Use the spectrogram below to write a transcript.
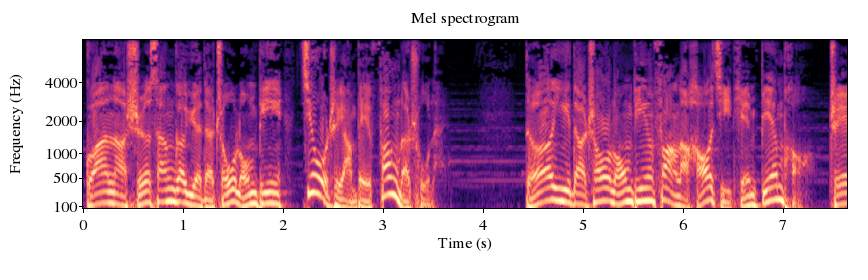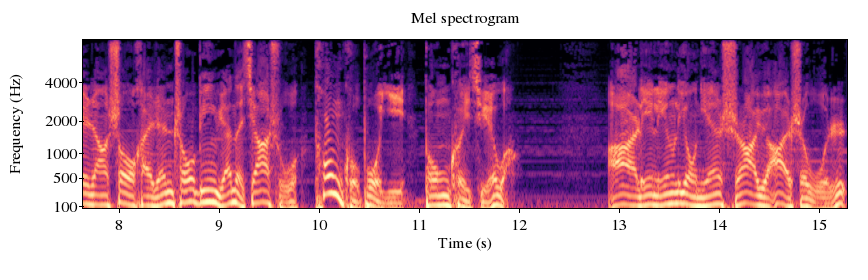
关了十三个月的周龙斌就这样被放了出来。得意的周龙斌放了好几天鞭炮，这让受害人周斌元的家属痛苦不已，崩溃绝望。二零零六年十二月二十五日，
